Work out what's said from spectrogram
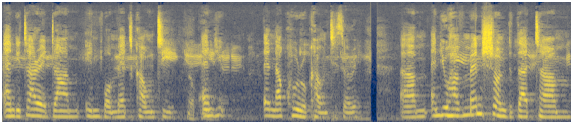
and Itare Dam in Bomet County, Nakuru. and you, uh, Nakuru County, sorry. Um, and you have mentioned that um,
